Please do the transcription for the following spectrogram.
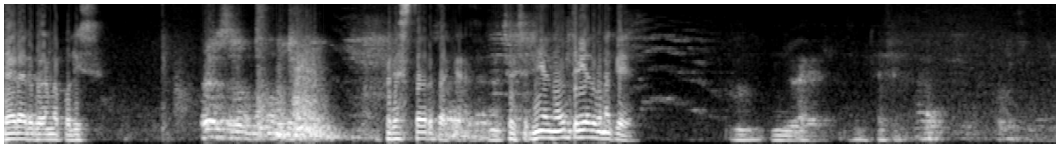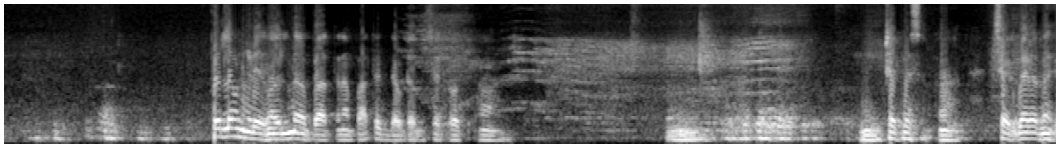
வேற யார் இருக்காங்களா போலீஸ்? பிரஸ் தவிர பார்க்க சரி சரி. நீ மாதிரி தெரியாது உனக்கு. இப்போல்லாம் ஒன்றும் கிடையாது. முதல்ல நான் பார்த்தேன். நான் பார்த்தது டவுட் வந்து சரி ஓகே ஆ. ம். சரி பேச. ஆ. சரி வேறு எதுவும்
